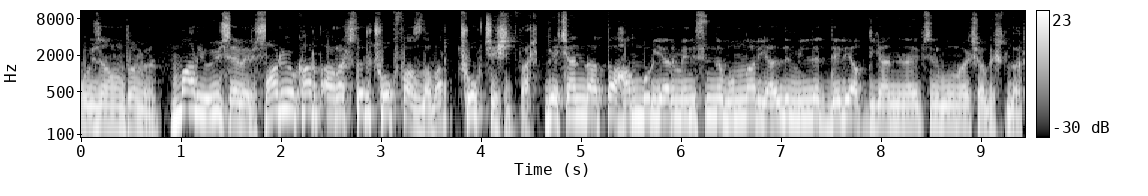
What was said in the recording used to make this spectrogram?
O yüzden unutamıyorum. Mario'yu severiz. Mario Kart araçları çok fazla var. Çok çeşit var. Geçen de hatta hamburger menüsünde bunlar geldi. Millet deli yaptı kendine hepsini bulmaya çalıştılar.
